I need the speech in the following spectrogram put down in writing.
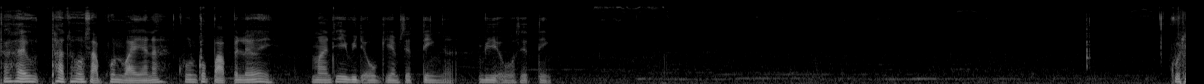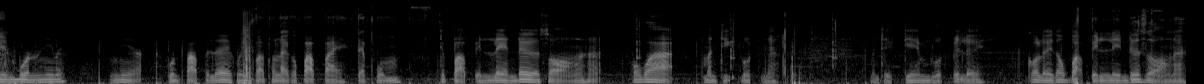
ถ้าใช้ถ้าโทรศัพท์คุณไหวนะ คุณก็ปรับไปเลย มาที่วิดีโอเกมเซตติ้งอะวิดีโอเซตติ้ง คุณเห็นบนนี่ไหมเนี่ยคุณปรับไปเลยคุณจะปรับเท่าไหร่ก็ปรับไป แต่ผมจะปรับเป็นเรนเดอร์สองนะฮะเพราะว่ามันจิหลุดนะมันจะเกมหลุดไปเลย ก็เลยต้องปรับเป็นเรนเดอร์สองนะ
